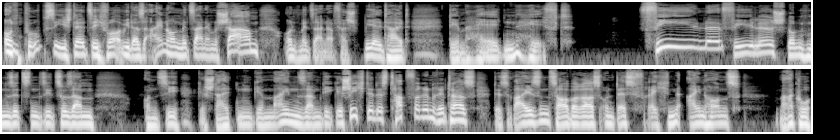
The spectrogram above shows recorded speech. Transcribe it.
Und Pupsi stellt sich vor, wie das Einhorn mit seinem Charme und mit seiner Verspieltheit dem Helden hilft. Viele, viele Stunden sitzen sie zusammen und sie gestalten gemeinsam die Geschichte des tapferen Ritters, des weisen Zauberers und des frechen Einhorns. Marco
